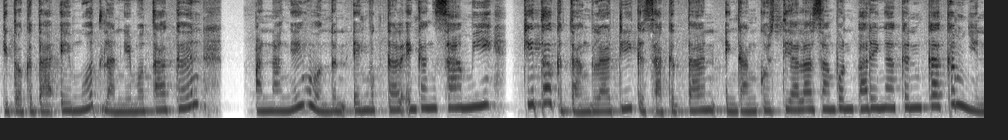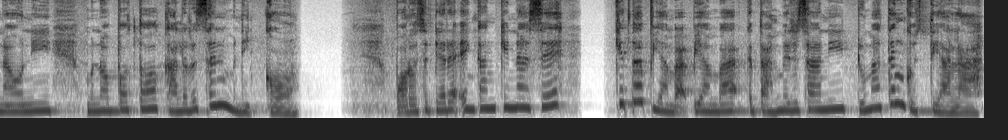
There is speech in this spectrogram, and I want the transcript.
Kita ketah emut lan ngemotaken ananging wonten ing wekdal ingkang sami kita ketang gladi kesaketan ingkang Gusti Allah sampun paringaken kagem nyinaoni menapa to kaleresan menika. Para sedherek ingkang kinasih, kita piyambak-piyambak ketah mirsani dumateng Gusti Allah.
